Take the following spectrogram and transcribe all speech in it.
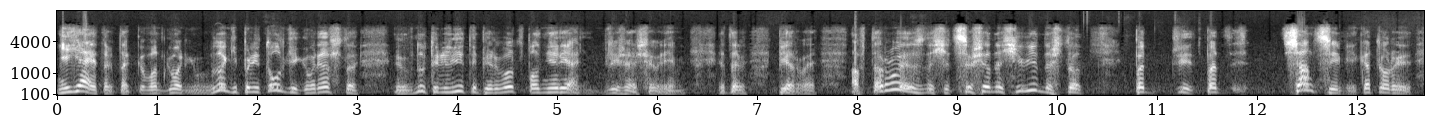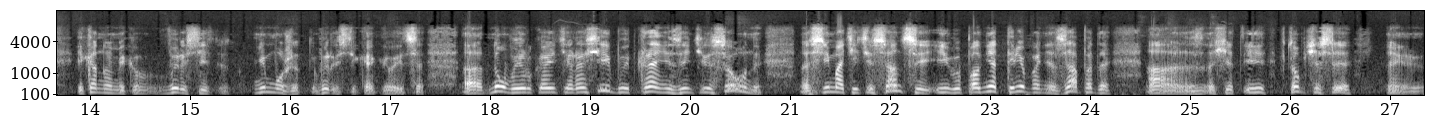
не я это так вот говорю. Многие политологи говорят, что внутриэлитный перевод вполне реален в ближайшее время. Это первое. А второе, значит, совершенно очевидно, что под, под санкциями, которые экономика вырасти не может вырасти, как говорится, а новые руководители России будут крайне заинтересованы а, снимать эти санкции и выполнять требования Запада, а, значит, и в том числе э,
